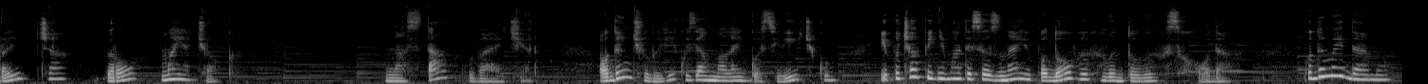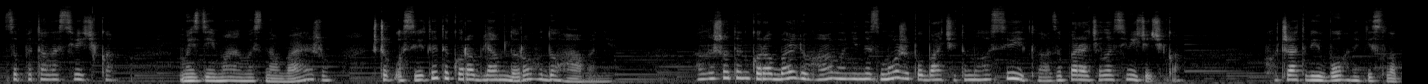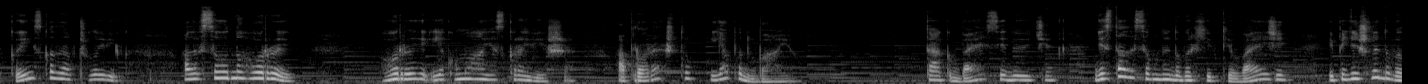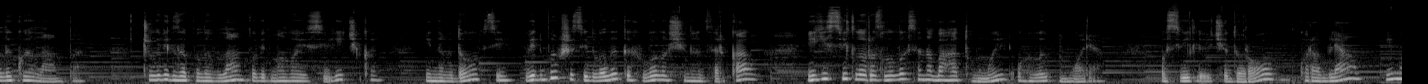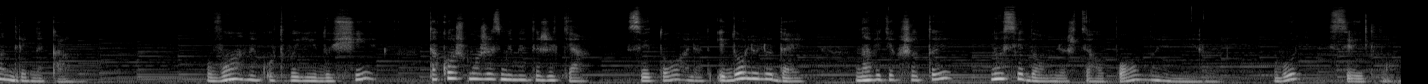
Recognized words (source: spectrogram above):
Притча про маячок. Настав вечір. Один чоловік узяв маленьку свічку і почав підніматися з нею по довгих гвинтових сходах. Куди ми йдемо? запитала свічка. Ми здіймаємось на вежу, щоб освітити кораблям дорогу до гавані. Але жоден корабель у гавані не зможе побачити мого світла, заперечила свічечка. Хоча твій вогник і слабкий, сказав чоловік, але все одно гори, гори якомога яскравіше, а про решту я подбаю. Так, бесідуючи, дісталися вони до верхівки вежі і підійшли до великої лампи. Чоловік запалив лампу від малої свічки, і невдовзі, відбившись від великих вилощених дзеркал, її світло розлилося на багато миль у глиб моря, освітлюючи дорогу кораблям і мандрівникам. Вогник у твоїй душі також може змінити життя, світогляд і долю людей, навіть якщо ти не усвідомлюєш цього повною мірою. Будь світлом.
